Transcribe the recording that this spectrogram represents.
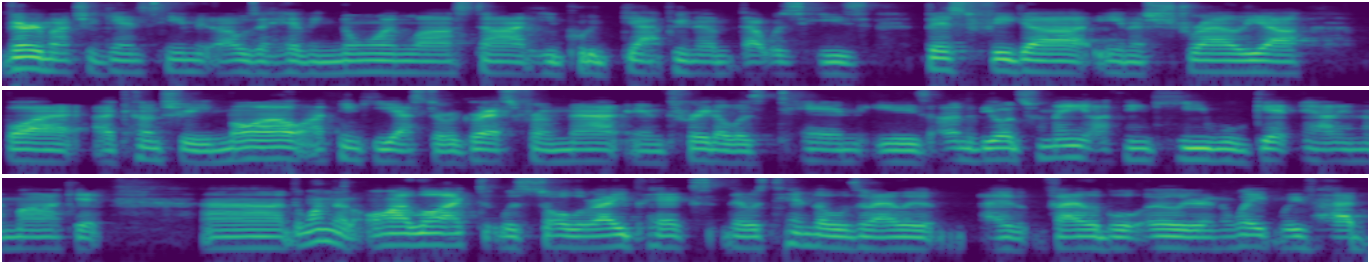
very much against him. That was a heavy nine last start. He put a gap in him. That was his best figure in Australia by a country mile. I think he has to regress from that, and $3.10 is under the odds for me. I think he will get out in the market. Uh, the one that I liked was Solar Apex. There was $10 available, available earlier in the week. We've had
